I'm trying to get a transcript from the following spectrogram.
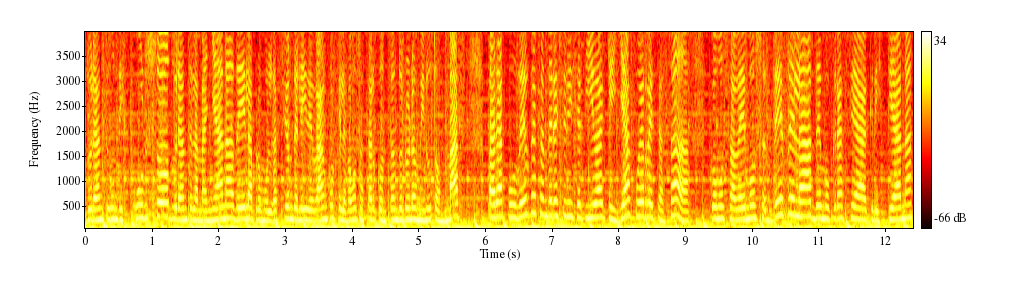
durante un discurso durante la mañana de la promulgación de ley de bancos que les vamos a estar contando en unos minutos más para poder defender esta iniciativa que ya fue rechazada, como sabemos, desde la democracia cristiana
